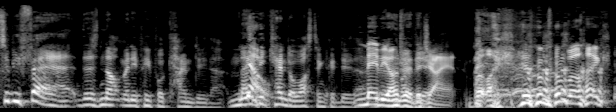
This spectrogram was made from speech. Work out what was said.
To be fair, there's not many people can do that. Maybe No. Kendall Waston could do that. Maybe Andre the it. Giant. But like but like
